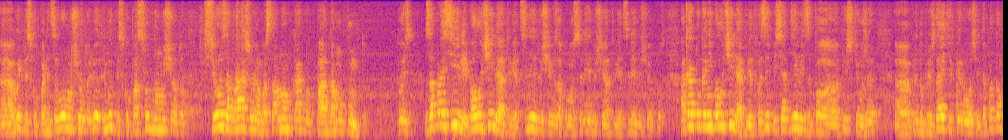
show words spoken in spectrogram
э, выписку по лицевому счету, выписку по судному счету. Все запрашиваем в основном как бы по одному пункту. То есть запросили, получили ответ, следующий запрос, следующий ответ, следующий вопрос. А как только не получили ответ, ФЗ 59 запо- пишите уже, э, предупреждаете в первую очередь, а потом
